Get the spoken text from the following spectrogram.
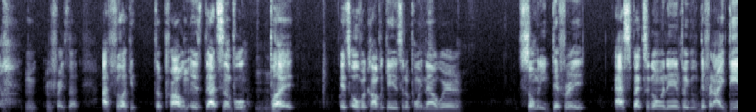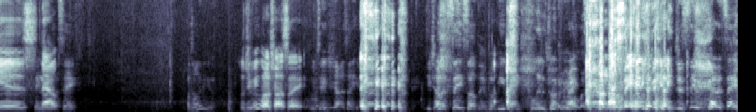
Let me rephrase that. I feel like it, the problem is that simple, Mhm. but it's overcomplicated to the point now where so many different aspects are going in. People with different ideas. Say what Now, you say. I'm telling you. what do you mean? What I'm trying to say? What you trying to say? You trying to say something, but be like politically correct. I'm not saying anything. Just say what you gotta say.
